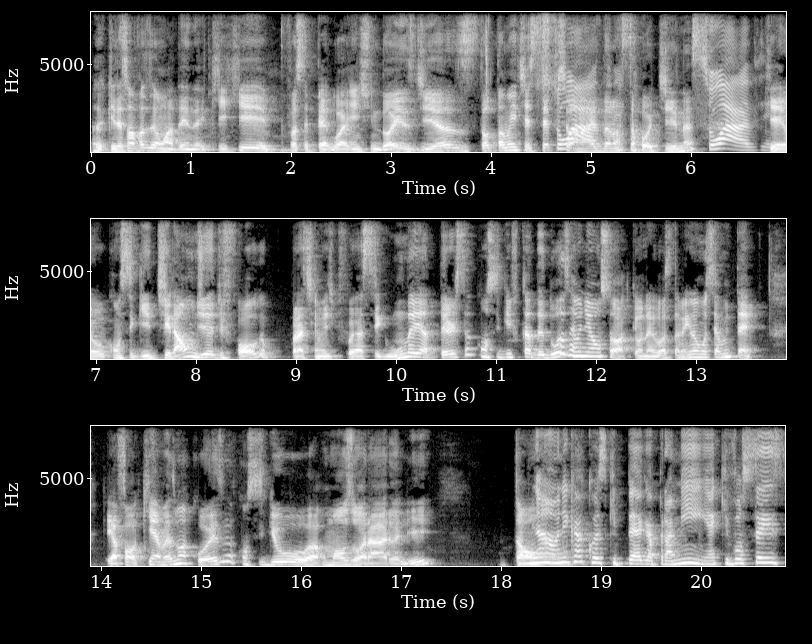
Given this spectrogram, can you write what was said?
Eu queria só fazer um adendo aqui que você pegou a gente em dois dias totalmente excepcionais Suave. da nossa rotina. Suave. Que eu consegui tirar um dia de folga, praticamente que foi a segunda, e a terça consegui ficar de duas reuniões só, que é um negócio também que não acontecia há muito tempo. E a Foquinha, a mesma coisa, conseguiu arrumar os horários ali. Então... Não, a única coisa que pega para mim é que vocês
